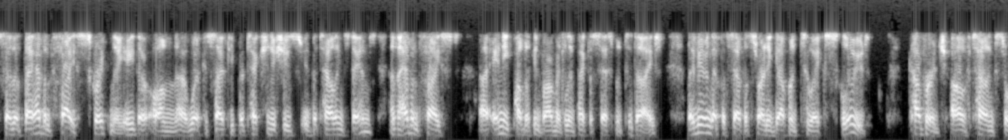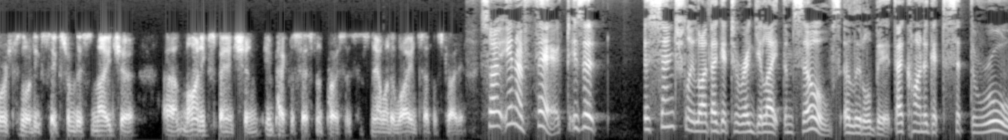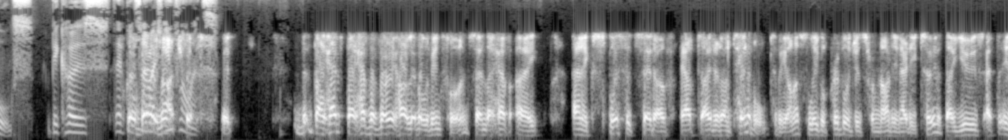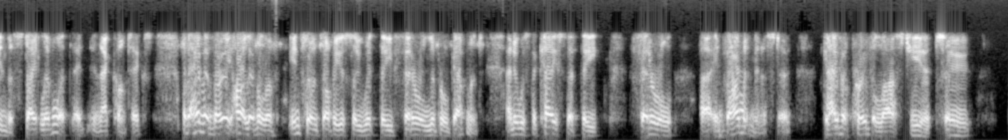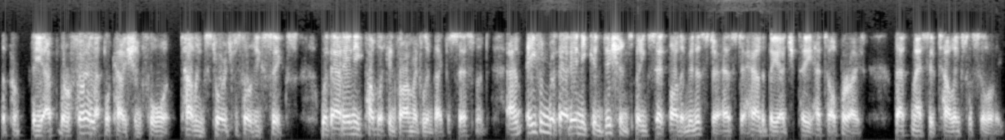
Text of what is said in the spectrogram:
so that they haven't faced scrutiny either on uh, worker safety protection issues in the tailings dams and they haven't faced uh, any public environmental impact assessment to date. They've even got the South Australian government to exclude coverage of tailings storage facility 6 from this major uh, mine expansion impact assessment process is now underway in South Australia. So, in effect, is it essentially like they get to regulate themselves a little bit? They kind of get to set the rules because they've got well, so much, much influence. It, they have they have a very high level of influence, and they have a an explicit set of outdated, untenable, to be honest, legal privileges from 1982 that they use at the, in the state level at, at, in that context. But they have a very high level of influence, obviously, with the federal Liberal government. And it was the case that the federal uh, environment minister gave approval last year to the, the, uh, the referral application for tailing storage facility six without any public environmental impact assessment, and even without any conditions being set by the minister as to how the BHP had to operate that massive tailings facility.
